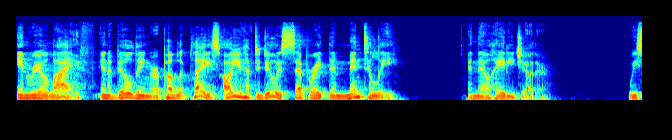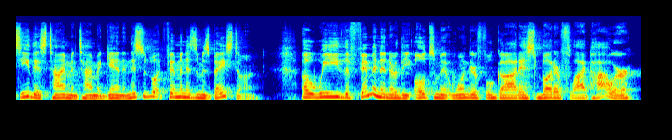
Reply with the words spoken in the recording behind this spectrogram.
in real life in a building or a public place. All you have to do is separate them mentally and they'll hate each other. We see this time and time again, and this is what feminism is based on. Oh, we, the feminine, are the ultimate wonderful goddess butterfly power.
